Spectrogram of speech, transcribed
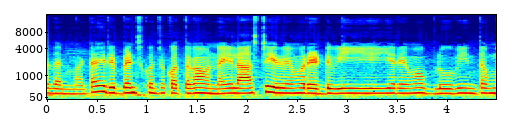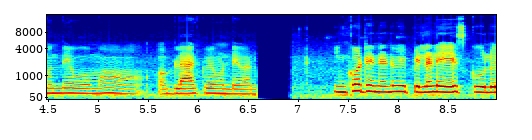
అదనమాట ఈ రిబ్బన్స్ కొంచెం కొత్తగా ఉన్నాయి. లాస్ట్ ఇయర్ ఏమో రెడ్వి ఈ ఇయర్ ఏమో బ్లూవి ఇంతకుముందేమో బ్లాక్వి ఉండేవన్నమాట ఇంకోటి ఏంటంటే మీ పిల్లలు ఏ స్కూలు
